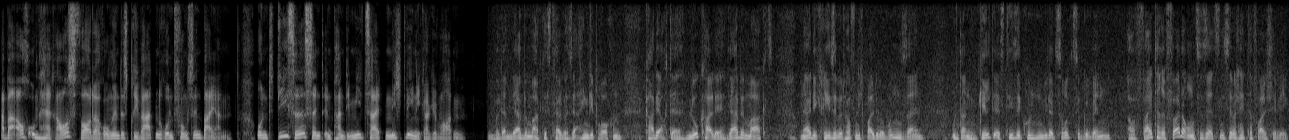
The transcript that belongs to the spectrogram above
aber auch um Herausforderungen des privaten Rundfunks in Bayern. Und diese sind in Pandemiezeiten nicht weniger geworden. Weil der Werbemarkt ist teilweise eingebrochen, gerade auch der lokale Werbemarkt. Naja, die Krise wird hoffentlich bald überwunden sein. Und dann gilt es, diese Kunden wieder zurückzugewinnen. Auf weitere Förderung zu setzen, ist ja wahrscheinlich der falsche Weg.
